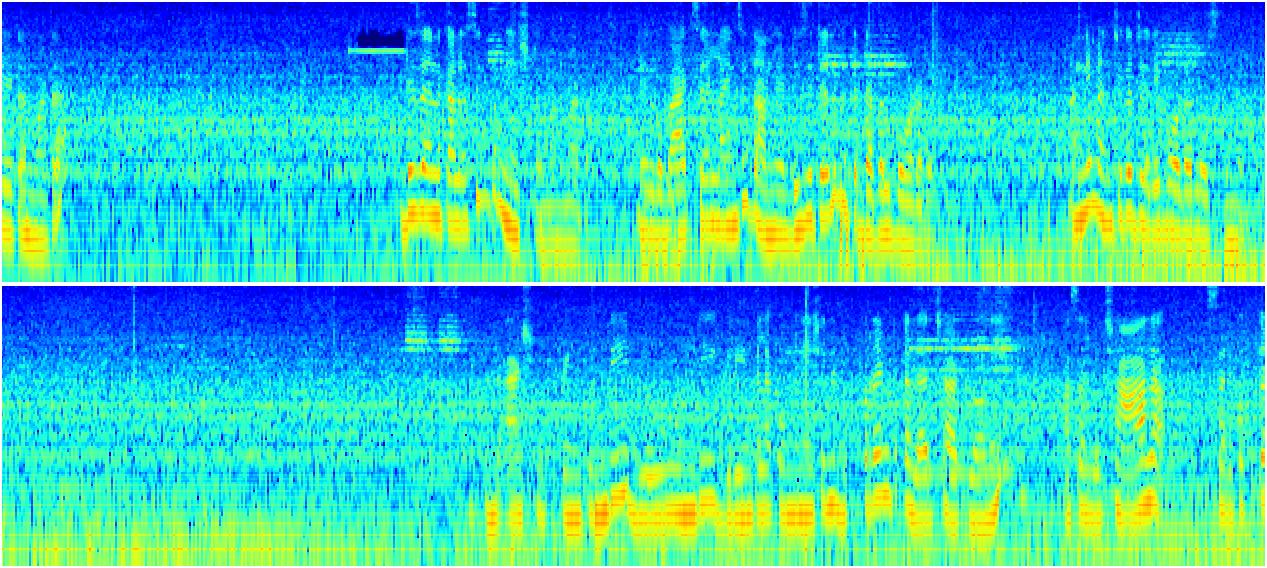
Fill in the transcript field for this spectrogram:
రేట్ అనమాట డిజైన్ కలర్స్ ఇంకా మీ ఇష్టం అనమాట ఇదిగో బ్యాక్ సైడ్ లైన్స్ దాని మీద డిజిటల్ విత్ డబల్ బార్డర్ అన్నీ మంచిగా జరీ బార్డర్లు వస్తున్నాయి. అండ్ యాష్ విత్ పింక్ ఉంది బ్లూ ఉంది green colour combination different colour చార్ట్లోని అసలు చాలా సరికొత్త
